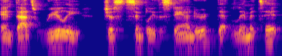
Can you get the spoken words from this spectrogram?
And that's really just simply the standard that limits it.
